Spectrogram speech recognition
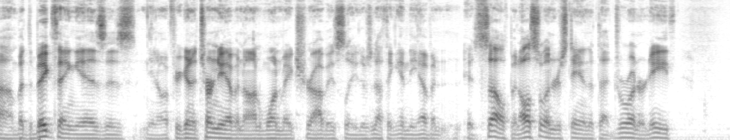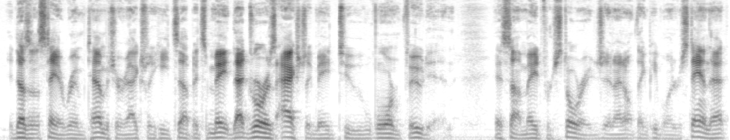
Um, but the big thing is is you know if you're going to turn the oven on one make sure obviously there's nothing in the oven itself but also understand that that drawer underneath it doesn't stay at room temperature. It actually heats up. It's made that drawer is actually made to warm food in it's not made for storage and i don't think people understand that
